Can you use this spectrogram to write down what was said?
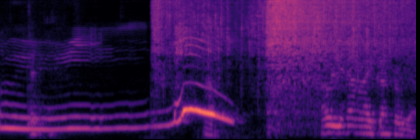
ആ ഉള്ളിനെ നമ്മൾ അയക്കാൻ കൊടുക്കാം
